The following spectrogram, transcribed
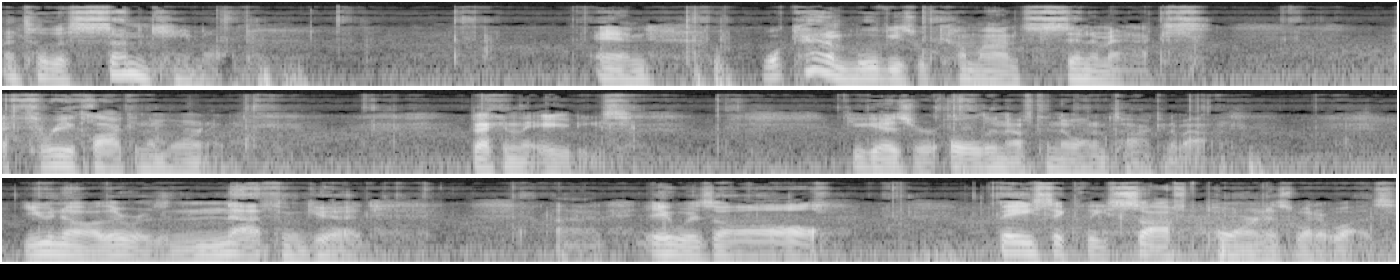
until the sun came up. And what kind of movies would come on Cinemax at 3 o'clock in the morning back in the 80s? If you guys are old enough to know what I'm talking about, you know there was nothing good. it was all basically soft porn is what it was.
